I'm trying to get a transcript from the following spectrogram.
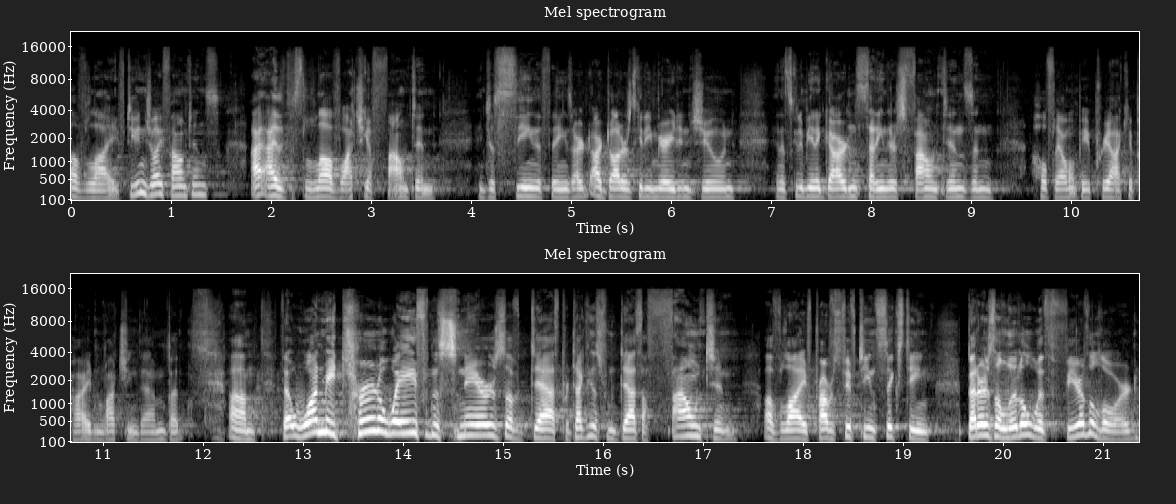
of life. Do you enjoy fountains? I, I just love watching a fountain and just seeing the things. Our, our daughter's getting married in June, and it's going to be in a garden setting. There's fountains, and Hopefully, I won't be preoccupied in watching them. But um, that one may turn away from the snares of death, protecting us from death, a fountain of life. Proverbs 15, 16. Better is a little with fear of the Lord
